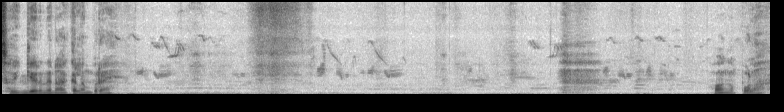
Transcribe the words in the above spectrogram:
ஸோ இங்கேருந்து நான் கிளம்புறேன். வாங்க போகலாம்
